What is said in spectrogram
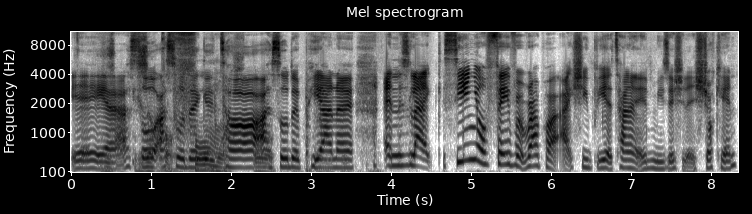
say him. Yeah, yeah. I saw a I saw the performer guitar, I saw the piano, and it's like seeing your favorite rapper actually be a talented musician is shocking.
